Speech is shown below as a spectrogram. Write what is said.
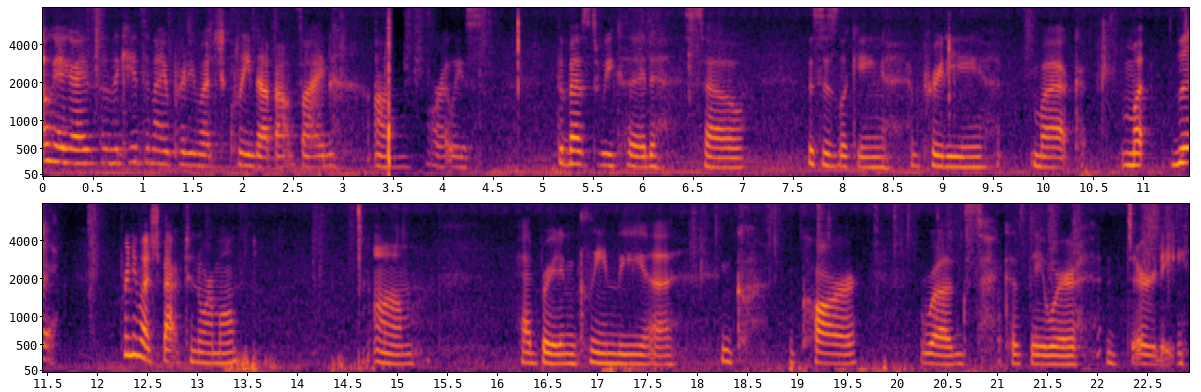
Okay guys, so the kids and I pretty much cleaned up outside, um, or at least the best we could. So this is looking pretty much, pretty much back to normal. Um, had Braden clean the uh, car rugs because they were dirty.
